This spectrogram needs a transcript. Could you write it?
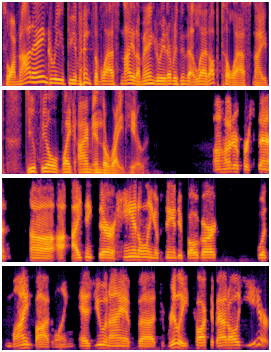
So I'm not angry at the events of last night. I'm angry at everything that led up to last night. Do you feel like I'm in the right here? A hundred percent. Uh, I think their handling of Xander Bogaerts was mind-boggling, as you and I have uh, really talked about all year.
